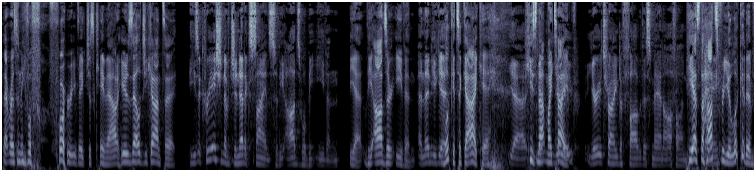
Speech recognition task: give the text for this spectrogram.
that Resident Evil 4 remake just came out. Here's El Gigante. he's a creation of genetic science, so the odds will be even. Yeah, the odds are even. And then you get Look, it's a guy, Kei. Yeah, He's not my Yuri- type. Yuri trying to fob this man off on. He has the hots for you. Look at him.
